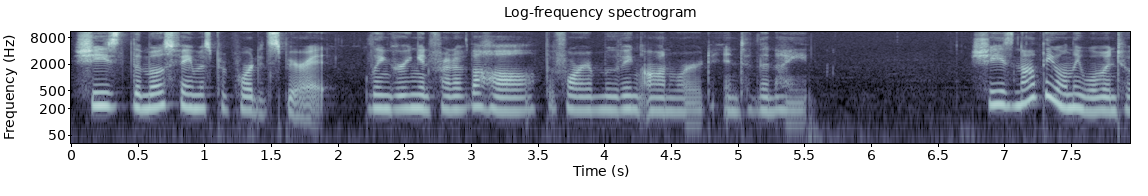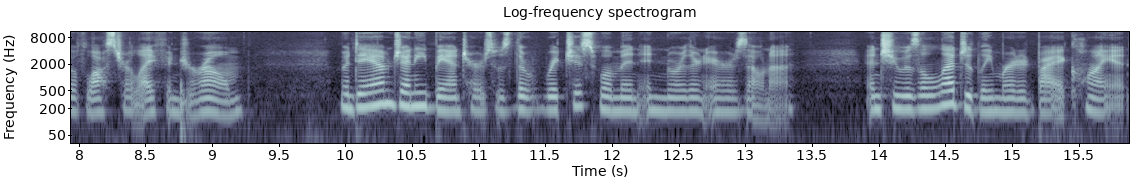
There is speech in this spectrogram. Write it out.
She's the most famous purported spirit, lingering in front of the hall before moving onward into the night. She is not the only woman to have lost her life in Jerome. Madame Jenny Bauters was the richest woman in northern Arizona, and she was allegedly murdered by a client.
